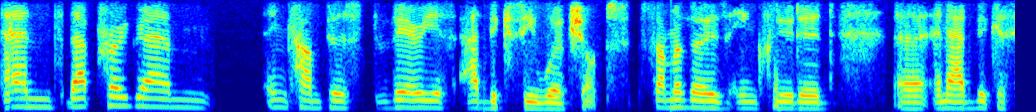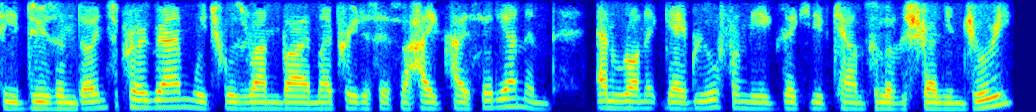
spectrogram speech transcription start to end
And that program encompassed various advocacy workshops. Some of those included uh, an advocacy do's and don'ts program, which was run by my predecessor, Haig Kayserian, and and Ronet Gabriel from the Executive Council of Australian Jewry.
